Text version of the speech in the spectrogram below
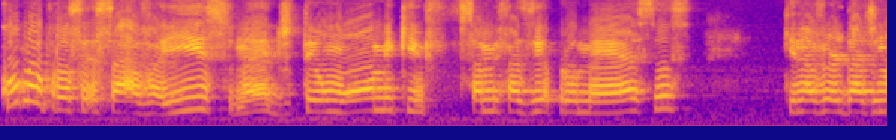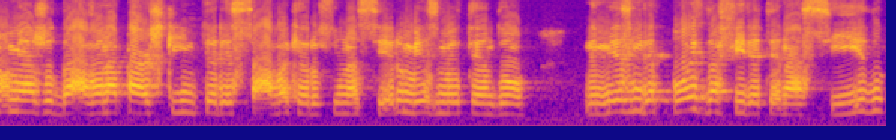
como eu processava isso, né, de ter um homem que só me fazia promessas, que na verdade não me ajudava na parte que interessava, que era o financeiro, mesmo eu tendo, mesmo depois da filha ter nascido.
